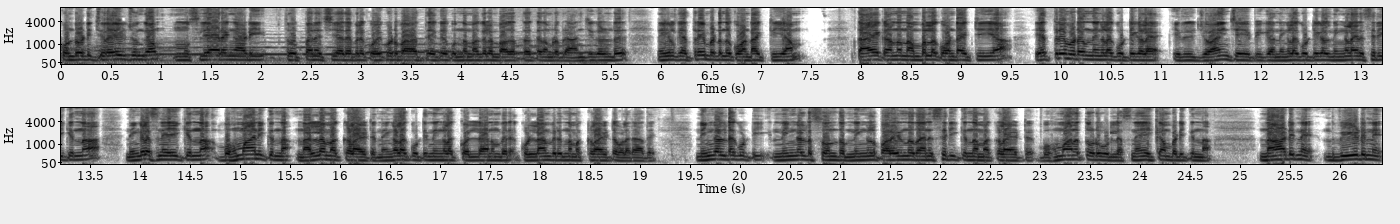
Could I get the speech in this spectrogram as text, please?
കൊണ്ടോട്ടി ചിറയിൽ ചുങ്കം മുസ്ലിയാരങ്ങാടി തൃപ്പനച്ചി അതേപോലെ കോഴിക്കോട് ഭാഗത്തേക്ക് കുന്നമംഗലം ഭാഗത്തൊക്കെ നമ്മുടെ ബ്രാഞ്ചുകളുണ്ട്. നിങ്ങൾക്ക് എത്രയും പെട്ടെന്ന് കോൺടാക്ട് ചെയ്യാം. താഴെ കാണുന്ന നമ്പറിൽ കോൺടാക്ട് ചെയ്യുക. എത്രയും പെട്ടെന്ന് നിങ്ങളെ കുട്ടികളെ ഇതിൽ ജോയിൻ ചെയ്യിപ്പിക്കുക. നിങ്ങളെ കുട്ടികൾ നിങ്ങളെ അനുസരിക്കുന്ന നിങ്ങളെ സ്നേഹിക്കുന്ന ബഹുമാനിക്കുന്ന നല്ല മക്കളായിട്ട് നിങ്ങളെ കുട്ടി നിങ്ങളെ കൊല്ലാനും കൊല്ലാൻ വരുന്ന മക്കളായിട്ട് വളരാതെ നിങ്ങളുടെ കുട്ടി നിങ്ങളുടെ സ്വന്തം നിങ്ങൾ പറയുന്നത് അനുസരിക്കുന്ന മക്കളായിട്ട് ബഹുമാനത്തോടു കൂടില്ല സ്നേഹിക്കാൻ പഠിക്കുന്ന നാടിനെ വീടിനെ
